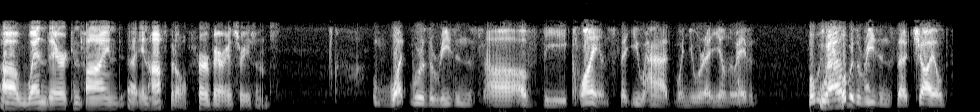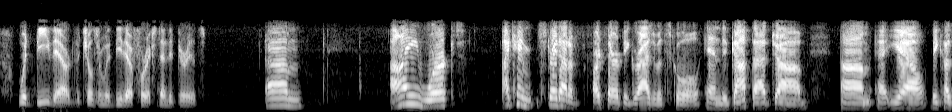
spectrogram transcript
uh, when they're confined uh, in hospital for various reasons. What were the reasons uh, of the clients that you had when you were at Yale New Haven? What, was well, the, what were the reasons the child would be there, the children would be there for extended periods? Um, I worked I came straight out of art therapy graduate school and got that job um, at Yale because,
